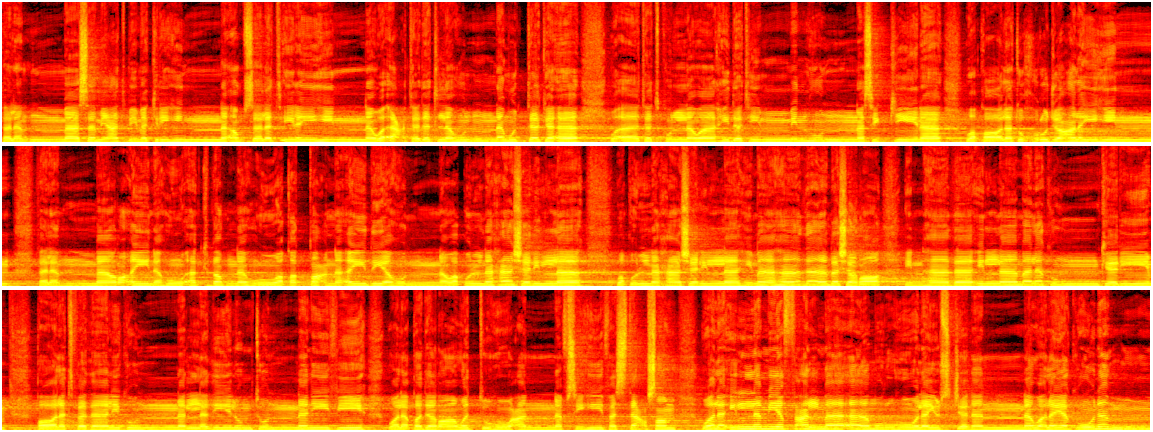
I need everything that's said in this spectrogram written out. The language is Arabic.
فلما سمعت بمكرهن أرسلت إليهن وأعتدت لهن متكئا وآتت كل واحدة منهن سكينا وقال تخرج عليهن فلما رأينه أكبرنه وقطعن أيديهن وقلن حاش لله وقلن حاش لله ما هذا بشرا إن هذا إلا ملك كريم قالت فذلكن الذي لمتنني فيه. ولقد راودته عن نفسه فاستعصم ولئن لم يفعل ما آمره ليسجنن وليكون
